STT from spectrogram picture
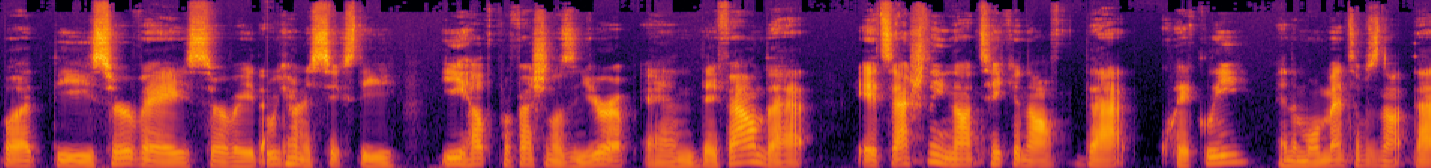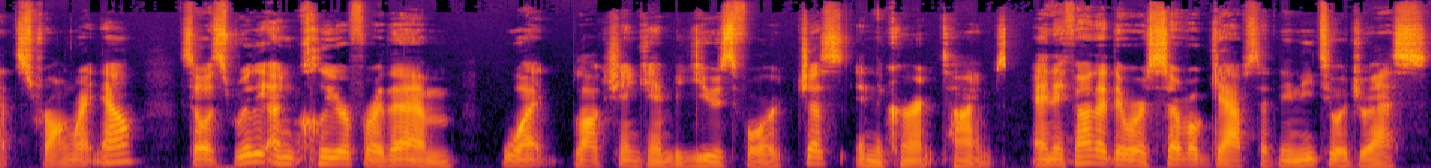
but the survey surveyed 360 e-health professionals in Europe, and they found that it's actually not taken off that quickly, and the momentum is not that strong right now. So it's really unclear for them what blockchain can be used for just in the current times. And they found that there were several gaps that they need to address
